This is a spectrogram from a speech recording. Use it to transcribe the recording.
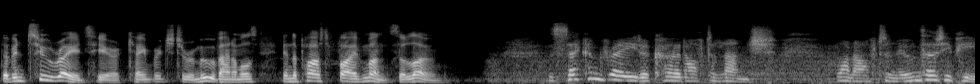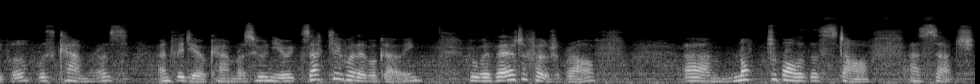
There have been two raids here at Cambridge to remove animals in the past five months alone. The second raid occurred after lunch one afternoon. 30 people with cameras and video cameras who knew exactly where they were going, who were there to photograph, um, not to bother the staff as such,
